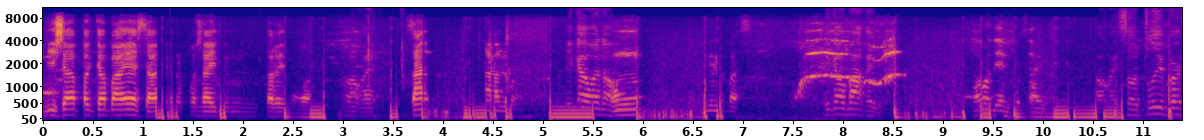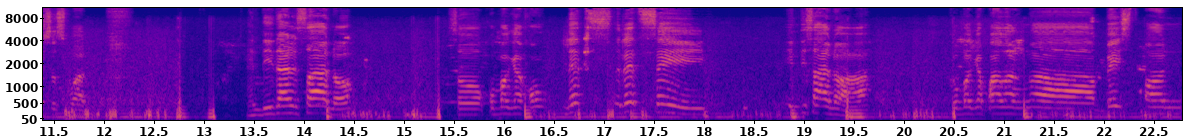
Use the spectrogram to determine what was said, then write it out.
Hindi siya pagkabayas ha, pero Poseidon pa rin ako. Okay. Saan? Talo. Ikaw ano? Kung nilabas. Ikaw, Maki. Ako din, Poseidon. Okay, so 3 versus 1. Hindi dahil sa ano, so kumbaga kung let's let's say hindi sa ano ha. Kumbaga parang ah, based on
